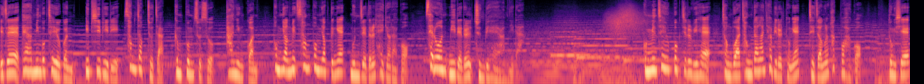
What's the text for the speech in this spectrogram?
이제 대한민국 체육은 입시 비리, 성적 조작, 금품 수수, 반인권, 폭력 및 성폭력 등의 문제들을 해결하고 새로운 미래를 준비해야 합니다. 국민 체육 복지를 위해 정부와 정당한 협의를 통해 재정을 확보하고 동시에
